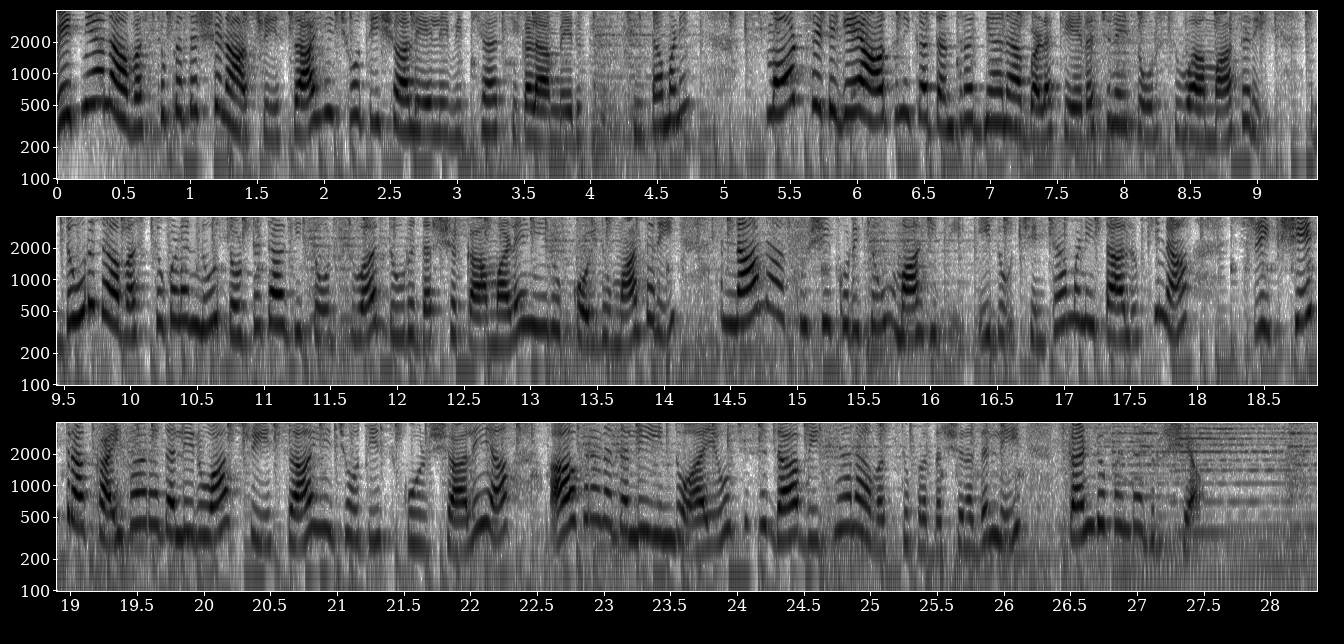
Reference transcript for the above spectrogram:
ವಿಜ್ಞಾನ ವಸ್ತು ಪ್ರದರ್ಶನ ಶ್ರೀ ಸಾಯಿ ಜ್ಯೋತಿ ಶಾಲೆಯಲ್ಲಿ ವಿದ್ಯಾರ್ಥಿಗಳ ಮೇರು ಚಿಂತಾಮಣಿ. ಸ್ಮಾರ್ಟ್ ಸಿಟಿಗೆ ಆಧುನಿಕ ತಂತ್ರಜ್ಞಾನ ಬಳಕೆ ರಚನೆ ತೋರಿಸುವ ಮಾದರಿ. ದೂರದ ವಸ್ತುಗಳನ್ನು ದೊಡ್ಡದಾಗಿ ತೋರಿಸುವ ದೂರದರ್ಶಕ ಮಳೆ ನೀರು ಕೊಯ್ಲು ಮಾದರಿ. ನಾನಾ ಕೃಷಿ ಕುರಿತು ಮಾಹಿತಿ. ಇದು ಚಿಂತಾಮಣಿ ತಾಲೂಕಿನ ಶ್ರೀ ಕ್ಷೇತ್ರ ಕೈವಾರದಲ್ಲಿರುವ ಶ್ರೀ ಸಾಯಿ ಜ್ಯೋತಿ ಸ್ಕೂಲ್ ಶಾಲೆಯ ಆವರಣದಲ್ಲಿ ಇಂದು ಆಯೋಜಿಸಿದ್ದ ವಿಜ್ಞಾನ ವಸ್ತು ಪ್ರದರ್ಶನದಲ್ಲಿ ಕಂಡುಬಂದ ದೃಶ್ಯ.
